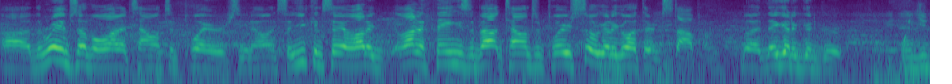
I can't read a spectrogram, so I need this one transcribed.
uh, the Rams have a lot of talented players, you know, and so you can say a lot of a lot of things about talented players. Still got to go out there and stop them, but they got a good group. When you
